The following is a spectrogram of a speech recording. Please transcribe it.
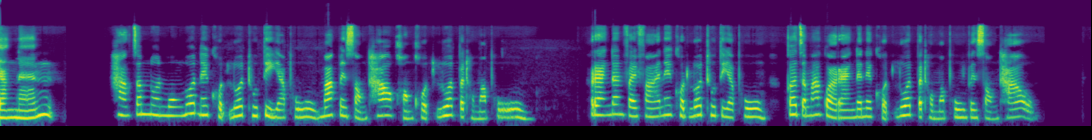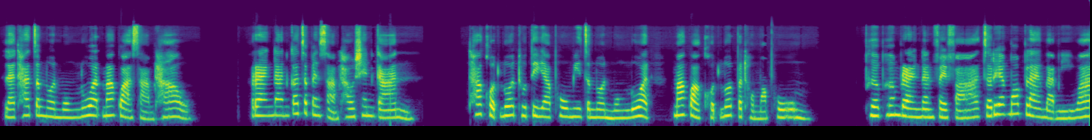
ดังนั้น หากจำนวนวงลวดในขดลวดทุติยภูมิมากเป็นสองเท่าของขดลวดปฐมภูมิ แรงดันไฟฟ้าในขดลวดทุติยภูมิก็จะมากกว่าแรงดันในขดลวดปฐมภูมิเป็นสองเท่า และถ้าจำนวนวงลวดมากกว่าสามเท่า แรงดันก็จะเป็นสามเท่าเช่นกัน ถ้าขดลวดทุติยภูมิมีจำนวนวงลวดมากกว่าขดลวดปฐมภูมิ เพื่อเพิ่มแรงดันไฟฟ้าจะเรียกหม้อแปลงแบบนี้ว่า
